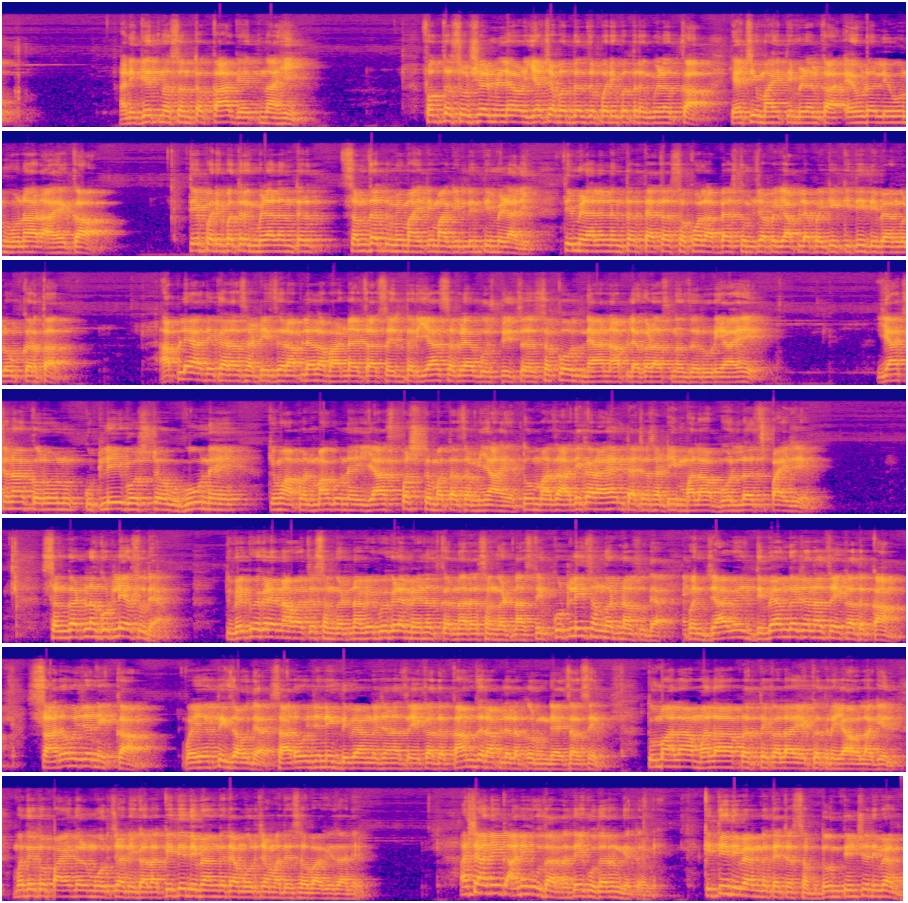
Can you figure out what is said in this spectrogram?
आणि घेत नसेल तर का घेत नाही? फक्त सोशल मीडियावर याच्याबद्दलचं परिपत्रक मिळत का? याची माहिती मिळेल का? एवढं लिहून होणार आहे का? ते परिपत्रक मिळाल्यानंतर समजा तुम्ही माहिती मागितली आणि ती मिळाली. ती मिळाल्यानंतर त्याचा सखोल अभ्यास तुमच्यापैकी आपल्यापैकी किती दिव्यांग लोक करतात? आपल्या अधिकारासाठी जर आपल्याला भांडायचं असेल तर या सगळ्या गोष्टीचं सखोल ज्ञान आपल्याकडे असणं जरुरी आहे. याचना करून कुठलीही गोष्ट होऊ नये किंवा आपण मागू नये या स्पष्ट मताचा मी आहे. तो माझा अधिकार आहे आणि त्याच्यासाठी मला बोललंच पाहिजे. संघटना कुठली असू द्या. वेगवेगळ्या नावाच्या संघटना वेगवेगळ्या मेहनत करणाऱ्या संघटना असतील कुठलीही संघटना असू द्या. पण ज्यावेळेस दिव्यांगजनाचं एखादं काम सार्वजनिक काम वैयक्तिक जाऊ द्या सार्वजनिक दिव्यांगजनाचं एखादं काम जर आपल्याला करून घ्यायचं असेल तुम्हाला मला प्रत्येकाला एकत्र यावं लागेल. मध्ये तो पायदळ मोर्चा निघाला. किती दिव्यांग त्या मोर्चामध्ये सहभागी झाले? अशा अनेक अनेक उदाहरणं. ते एक उदाहरण घेतोय मी. किती दिव्यांग त्याच्यात सब दोन तीनशे दिव्यांग.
